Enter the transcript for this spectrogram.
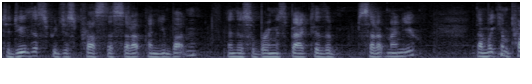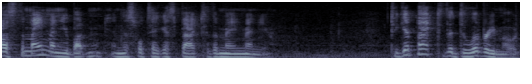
To do this, we just press the Setup Menu button, and this will bring us back to the Setup menu. Then we can press the Main Menu button, and this will take us back to the main menu. To get back to the delivery mode,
